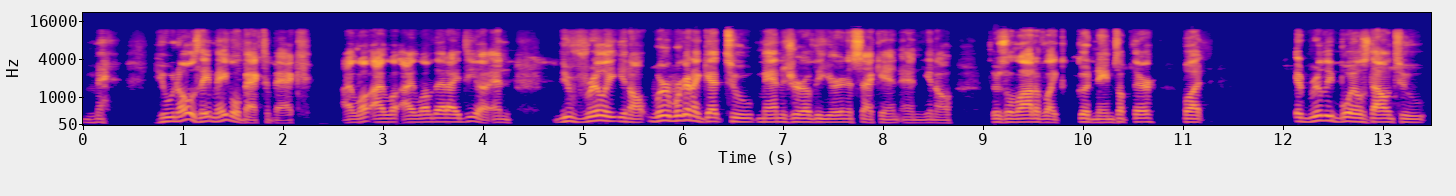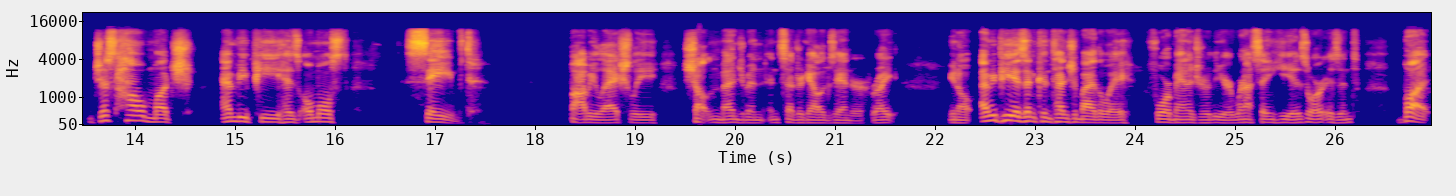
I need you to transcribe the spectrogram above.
Who knows? They may go back to back. I love, I, lo- I love that idea. And you've really, you know, we're, we're going to get to manager of the year in a second. And, you know, there's a lot of like good names up there, but it really boils down to just how much MVP has almost saved Bobby Lashley, Shelton Benjamin, and Cedric Alexander, right? You know, MVP is in contention, by the way, for manager of the year. We're not saying he is or isn't, but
